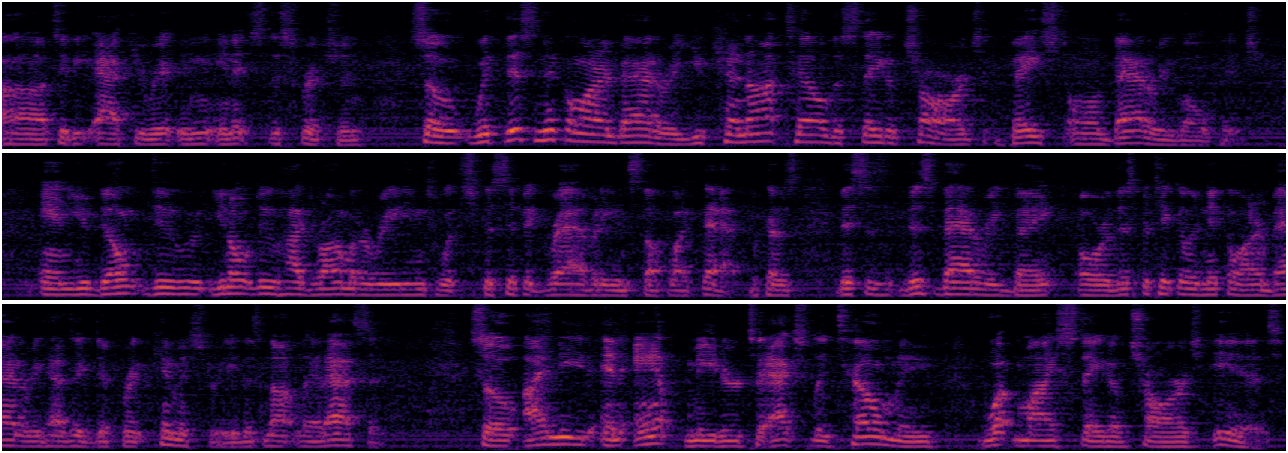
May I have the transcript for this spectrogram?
uh, to be accurate in, in its description. So with this nickel iron battery, you cannot tell the state of charge based on battery voltage. And you don't do you don't do hydrometer readings with specific gravity and stuff like that because this is this battery bank or this particular nickel iron battery has a different chemistry. It is not lead acid. So I need an amp meter to actually tell me what my state of charge is.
